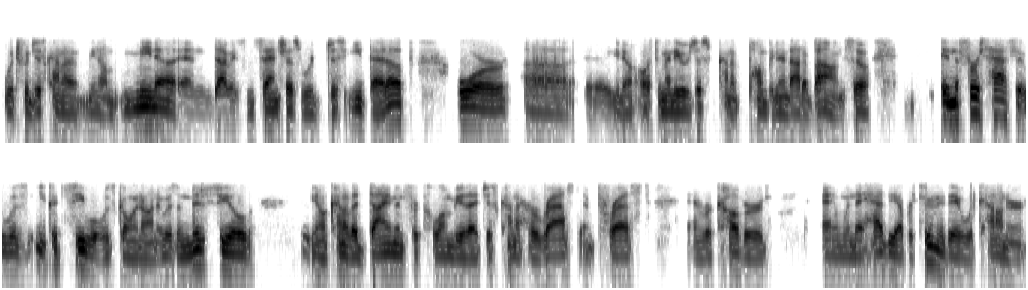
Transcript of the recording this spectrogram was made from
which would just kind of you know Mina and Davinson Sanchez would just eat that up. Or, uh, you know, Otamendi was just kind of pumping it out of bounds. So, in the first half, it was you could see what was going on. It was a midfield you know, kind of a diamond for Colombia that just kind of harassed and pressed and recovered. And when they had the opportunity, they would counter.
